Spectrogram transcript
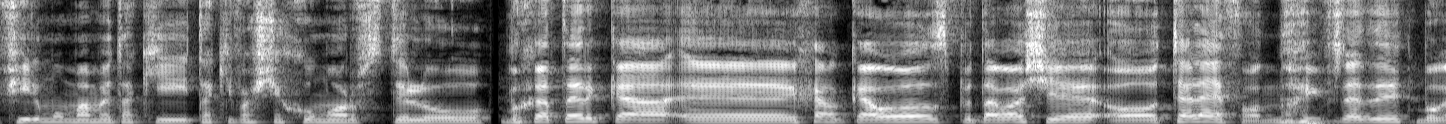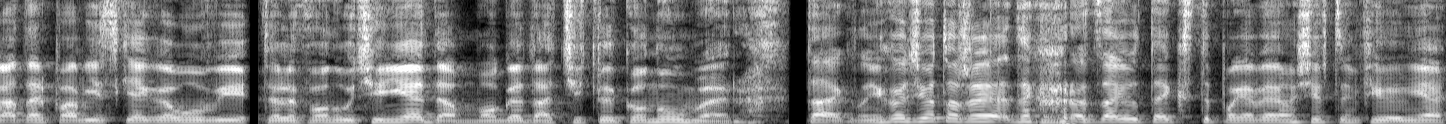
filmu mamy taki, taki właśnie humor w stylu bohaterka e, Hamkało spytała się o telefon. No i wtedy bohater Pawlickiego mówi telefonu ci nie dam, mogę dać ci tylko numer. Tak, no i chodzi o to, że tego rodzaju teksty pojawiają się w tym filmie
